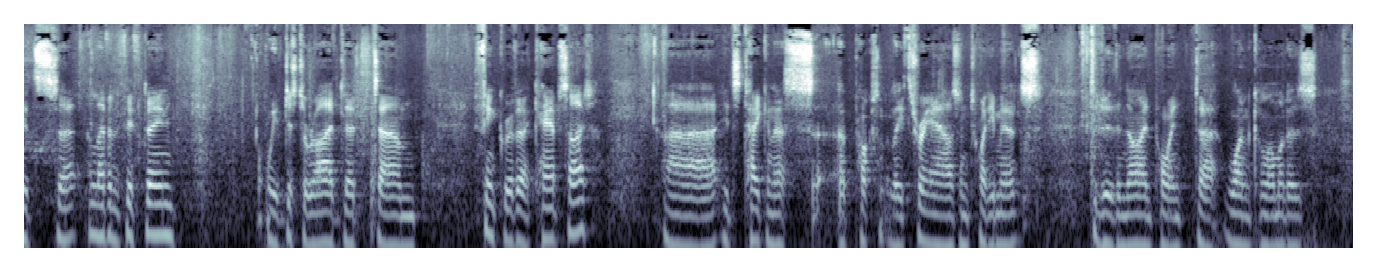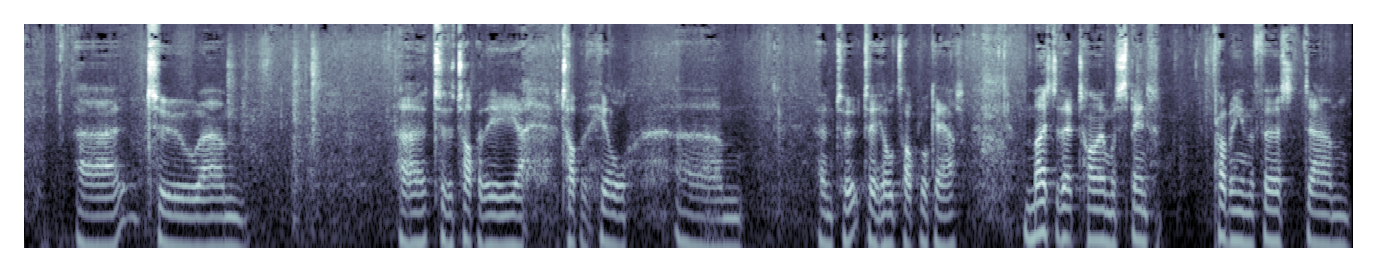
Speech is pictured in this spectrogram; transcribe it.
It's uh, 11.15. We've just arrived at um, Finke River campsite. Uh, it's taken us approximately three hours and 20 minutes to do the 9.1 kilometres uh, to um, uh, to the top of the uh, top of the hill um, and to, to Hilltop Lookout. Most of that time was spent probably in the first um,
